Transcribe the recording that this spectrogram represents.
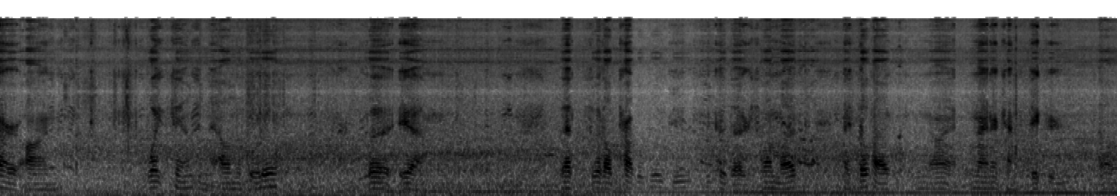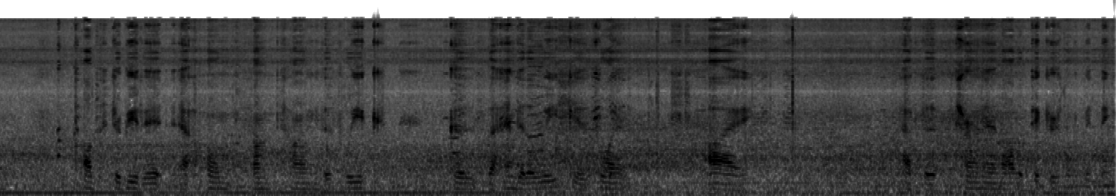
or on White Sands in Alamogordo. But yeah, that's what I'll probably do because there's one left. I still have nine, nine or ten stickers. Um, I'll distribute it at home sometime this week because the end of the week is when I have to turn in all the pictures and everything.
